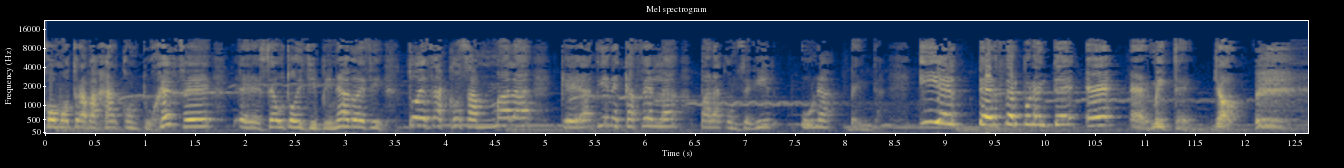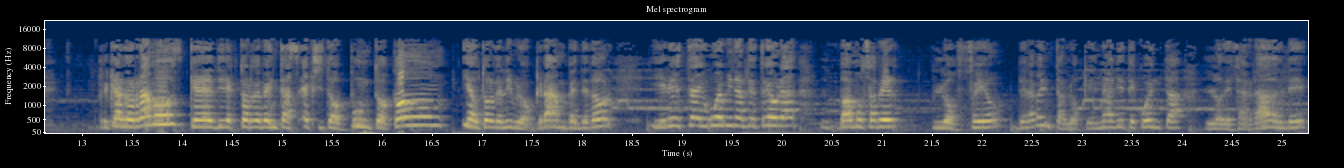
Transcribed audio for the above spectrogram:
cómo trabajar con tu jefe, eh, ser autodisciplinado, es decir, todas esas cosas malas que tienes que hacerlas para conseguir una venta. Y el tercer ponente es Hermiste, yo. Ricardo Ramos, que es director de ventasexito.com y autor del libro Gran Vendedor. Y en este webinar de tres horas vamos a ver lo feo de la venta, lo que nadie te cuenta, lo desagradable,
